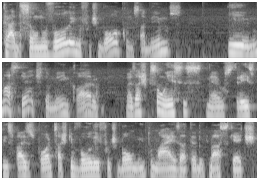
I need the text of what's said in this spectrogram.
tradição no vôlei, no futebol, como sabemos, e no basquete também, claro. Mas acho que são esses né, os três principais esportes. Acho que vôlei e futebol muito mais até do que basquete.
